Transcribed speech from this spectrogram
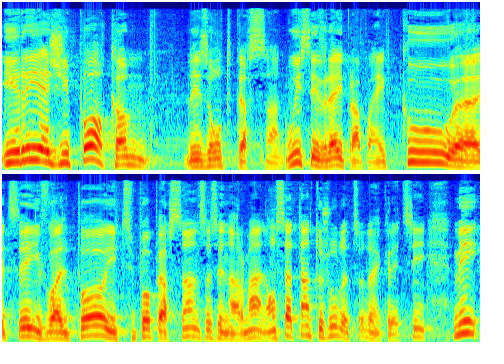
il réagit pas comme les autres personnes. Oui, c'est vrai, il prend pas un coup, euh, tu sais, il vole pas, il tue pas personne, ça c'est normal. On s'attend toujours de ça d'un chrétien. Mais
